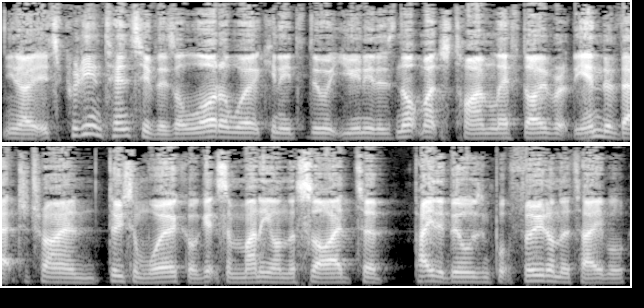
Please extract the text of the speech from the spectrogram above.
you know, it's pretty intensive. There's a lot of work you need to do at uni. There's not much time left over at the end of that to try and do some work or get some money on the side to pay the bills and put food on the table.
